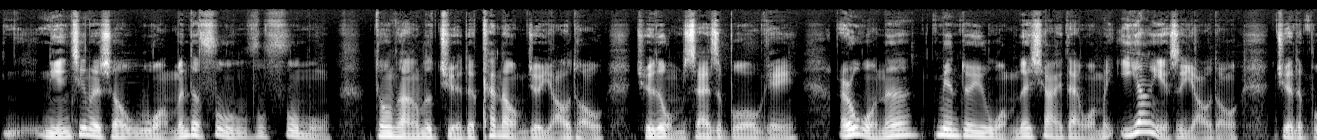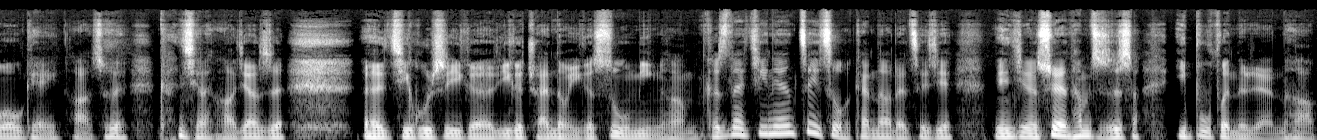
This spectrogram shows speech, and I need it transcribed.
年轻的时候，我们的父父父母通常都觉得看到我们就摇头，觉得我们实在是不 OK。而我呢，面对于我们的下一代，我们一样也是摇头，觉得不 OK 啊。所以看起来好像是，呃，几乎是一个一个传统，一个宿命哈。可是，在今天这次我看到的这些年轻人，虽然他们只是上一部分的人哈，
